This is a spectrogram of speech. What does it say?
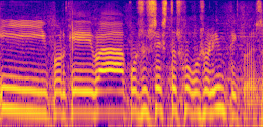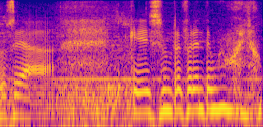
y porque va por sus sextos Juegos Olímpicos, o sea, que es un referente muy bueno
